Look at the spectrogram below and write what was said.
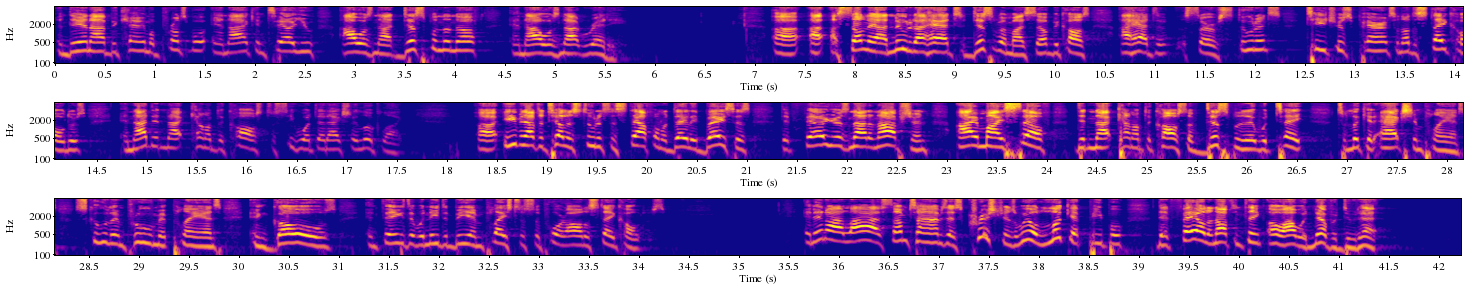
And then I became a principal, and I can tell you I was not disciplined enough and I was not ready. Uh, I, I, suddenly I knew that I had to discipline myself because I had to serve students, teachers, parents, and other stakeholders, and I did not count up the cost to see what that actually looked like uh, even after telling students and staff on a daily basis that failure is not an option, I myself did not count up the cost of discipline it would take to look at action plans, school improvement plans, and goals and things that would need to be in place to support all the stakeholders. And in our lives, sometimes as Christians, we'll look at people that fail and often think, oh, I would never do that.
